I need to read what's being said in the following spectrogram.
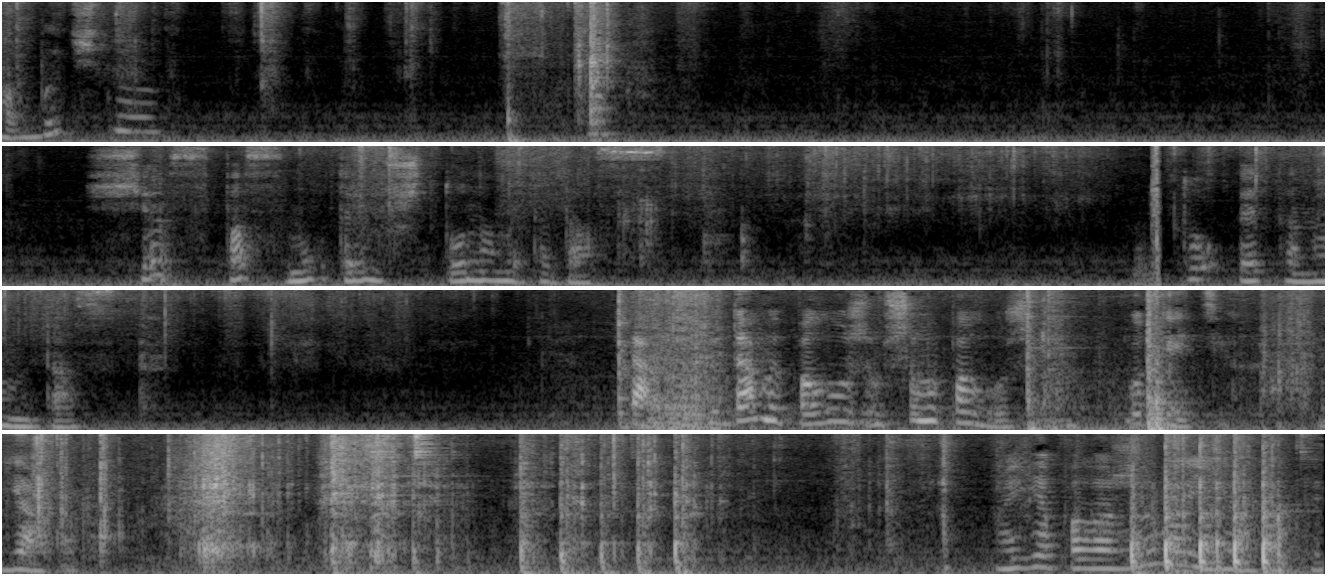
обычного. Сейчас посмотрим, что нам это даст. Что это нам даст. Так, сюда мы положим, что мы положим? Вот этих ягод. А я положила ягоды.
